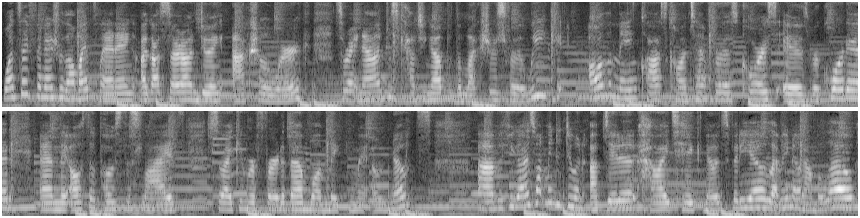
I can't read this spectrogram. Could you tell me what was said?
Once I finished with all my planning, I got started on doing actual work, so right now I'm just catching up with the lectures for the week. All the main class content for this course is recorded and they also post the slides so I can refer to them while making my own notes. Um, if you guys want me to do an updated how I take notes video, let me know down below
